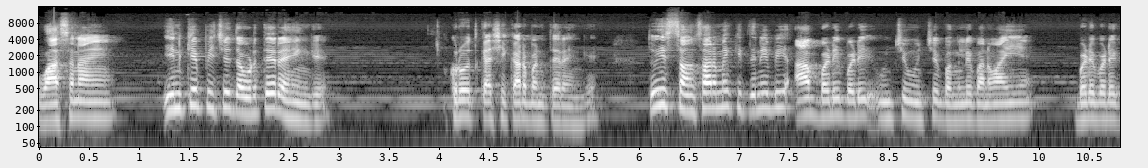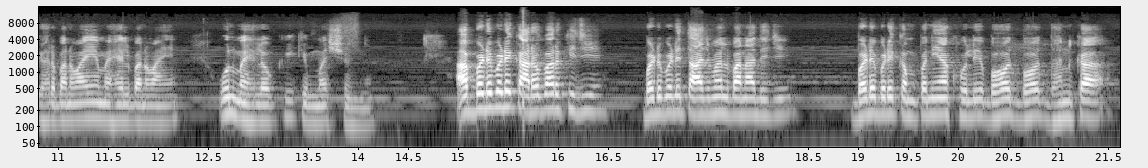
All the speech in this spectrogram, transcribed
वासनाएँ, इनके पीछे दौड़ते रहेंगे, क्रोध का शिकार बनते रहेंगे। तो इस संसार में कितनी भी आप बड़ी बड़ी ऊँचे ऊँचे बंगले बनवाइए बड़े बड़े घर बनवाइए महल बनवाइए उन महलों की कीमत शून्य। आप बड़े बड़े कारोबार कीजिए बड़े बड़े ताजमहल बना दीजिए बड़े बड़े कंपनियाँ खोलिए बहुत बहुत धन का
